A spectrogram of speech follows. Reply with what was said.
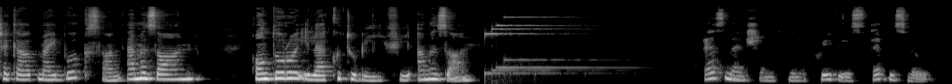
Check out my books on Amazon. انظروا إلى كتبي في Amazon. As mentioned in a previous episode,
